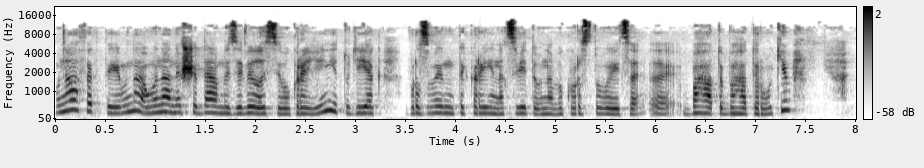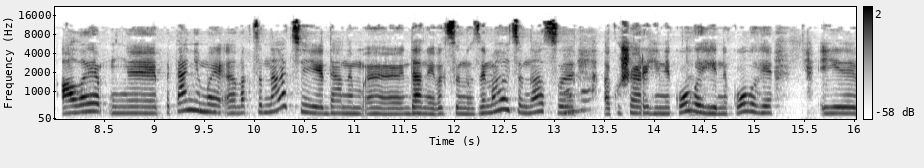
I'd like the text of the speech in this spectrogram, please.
Вона ефективна. Вона нещодавно з'явилася в Україні, тоді як в розвинутих країнах світу вона використовується багато багато років. Але е, питаннями е, вакцинації даним, е, даної вакцини займаються в нас е, акушери-гінекологи, гінекологи. І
